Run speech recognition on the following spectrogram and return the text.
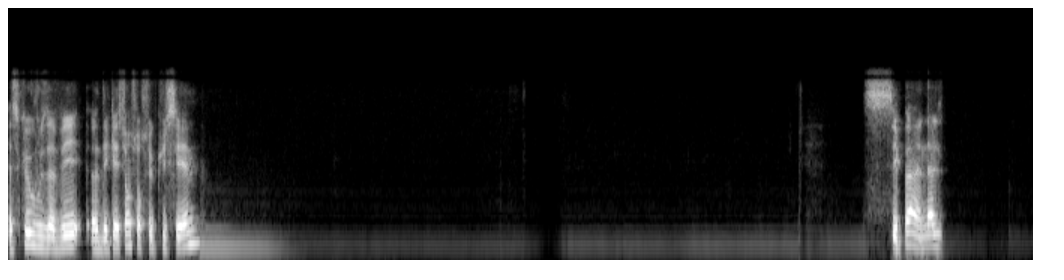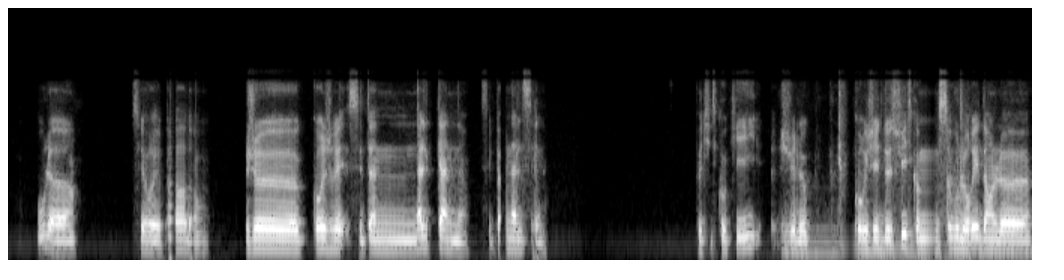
Est-ce que vous avez euh, des questions sur ce QCM C'est pas un al... Oula, c'est vrai, pardon. Je corrigerai, c'est un alcane, c'est pas un alcène. Petite coquille, je vais le corriger de suite, comme ça vous l'aurez dans le,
